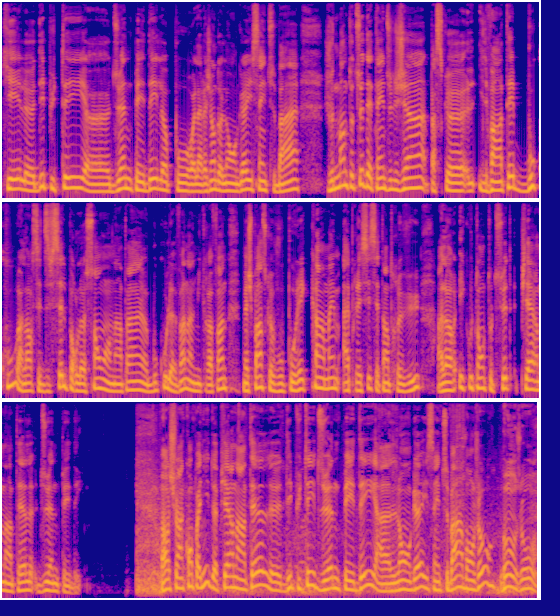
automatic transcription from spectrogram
qui est le député euh, du NPD là, pour la région de Longueuil-Saint-Hubert. Je vous demande tout de suite d'être indulgent parce qu'il vantait beaucoup, alors c'est difficile pour le son, on entend beaucoup le vent dans le microphone, mais je pense que vous pourrez quand même apprécier cette entrevue. Alors écoutons tout de suite Pierre Nantel du NPD. Alors, je suis en compagnie de Pierre Nantel, député du NPD à Longueuil-Saint-Hubert. Bonjour. Bonjour.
